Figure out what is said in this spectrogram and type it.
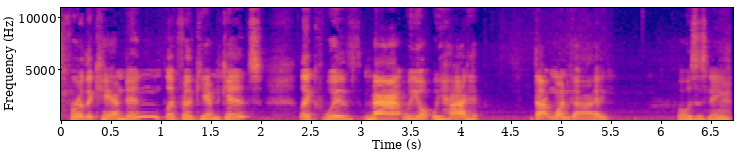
for the Camden, like for the Camden kids. Like with Matt, we we had that one guy. What was his name?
